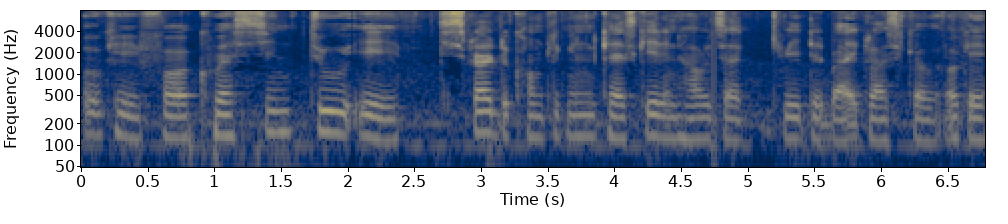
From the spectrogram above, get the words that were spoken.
Okay, for question 2a, describe the complement cascade and how it's activated by classical. Okay,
